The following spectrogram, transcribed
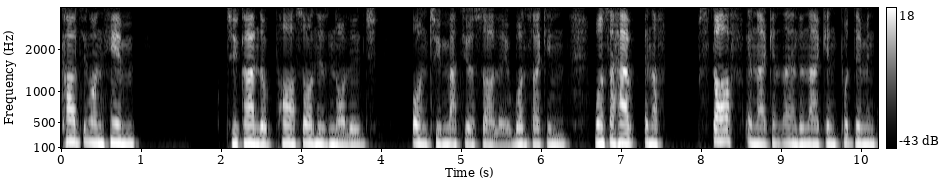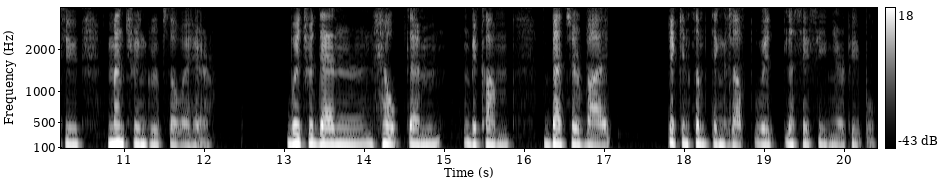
counting on him to kind of pass on his knowledge onto Matthew Sale once I can once I have enough staff and I can and then I can put them into mentoring groups over here which would then help them become better by picking some things up with let's say senior people.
